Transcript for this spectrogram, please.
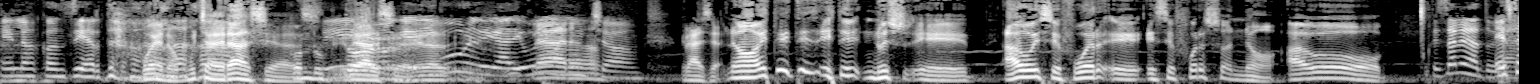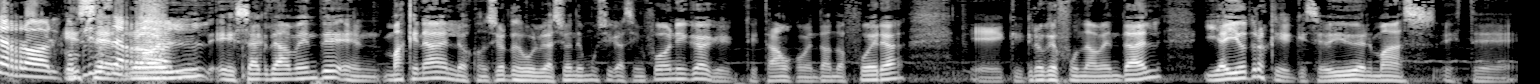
en los conciertos. Bueno, muchas gracias. Sí, Conductor. Gracias. Divulga, Claro. mucho. Gracias. No, este, este, este no es. eh, hago ese, fuer- eh, ese esfuerzo, no. Hago. Te sale natural. Ese rol, cumplís ese, ese, rol, exactamente, en, más que nada en los conciertos de divulgación de música sinfónica que, que estábamos comentando afuera, eh, que creo que es fundamental, y hay otros que, que se viven más, este,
